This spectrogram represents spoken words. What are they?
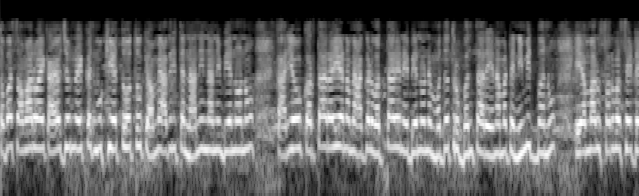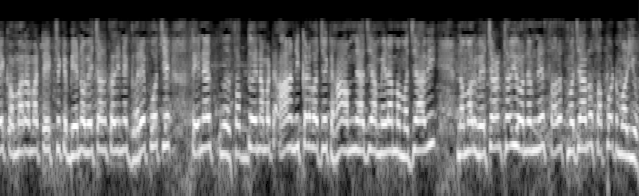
તો બસ અમારો એક આયોજનનો એક જ મુખ્ય હેતુ હતો કે અમે આવી રીતે નાની નાની બહેનોનું કાર્યો કરતા રહીએ અને અમે આગળ વધતા રહીએ અને એ બહેનોને મદદરૂપ બનતા રહીએ. એના માટે નિમિત્ત બનવું એ અમારું સર્વસેટ એક. અમારા માટે એક છે કે બહેનો વેચાણ કરીને ઘરે પહોંચે તો એના શબ્દો એના માટે આ નીકળવા જોઈએ કે હા, અમને આજે આ મેળામાં મજા આવી અને અમારું વેચાણ થયું અને અમને સરસ મજાનો સપોર્ટ મળ્યો.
